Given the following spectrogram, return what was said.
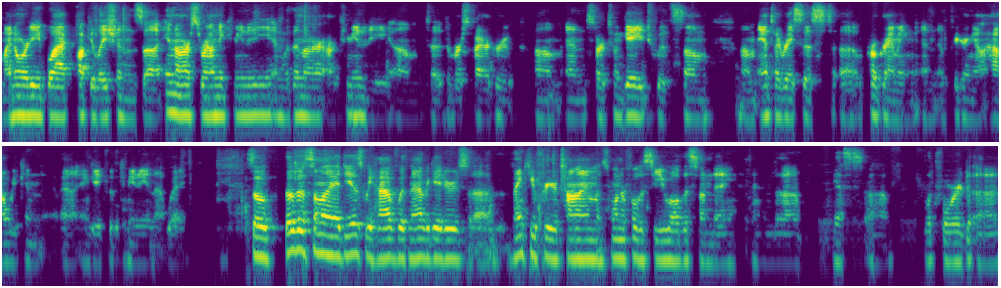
minority black populations uh, in our surrounding community and within our, our community um, to diversify our group um, and start to engage with some um, anti-racist uh, programming and, and, figuring out how we can uh, engage with the community in that way. So those are some of the ideas we have with navigators. Uh, thank you for your time. It's wonderful to see you all this Sunday. And uh, yes, uh, look forward uh,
